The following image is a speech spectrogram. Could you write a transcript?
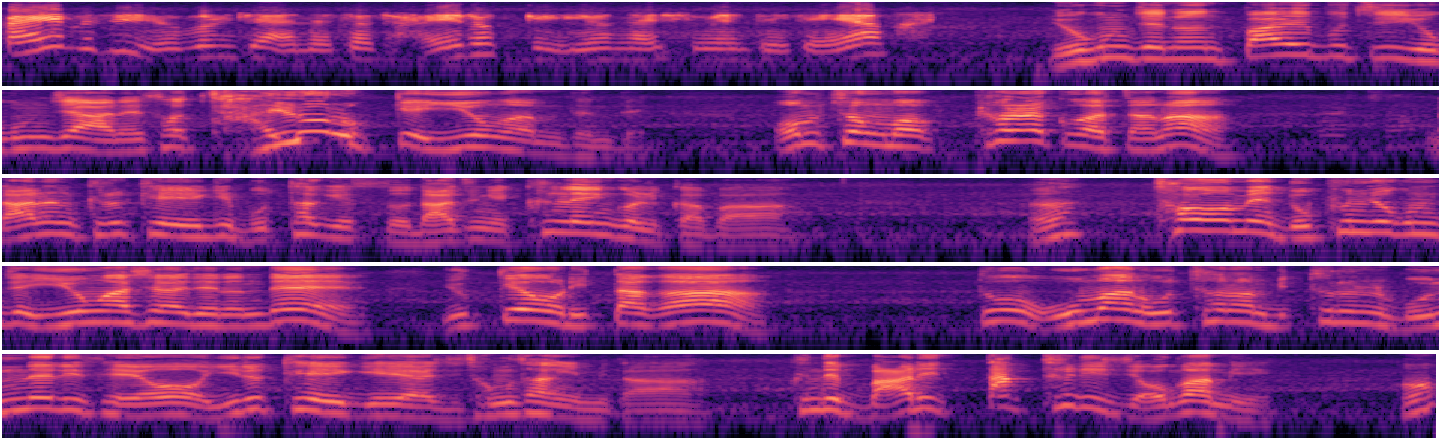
5G 요금제 안에서 자유롭게 이용하시면 되세요. 요금제는 5G 요금제 안에서 자유롭게 이용하면 된대. 엄청 막 편할 것 같잖아. 그렇죠. 나는 그렇게 얘기 못 하겠어. 나중에 클레임 걸릴까봐. 어? 처음에 높은 요금제 이용하셔야 되는데 6개월 있다가 또 5만 5천 원 밑으로는 못 내리세요. 이렇게 얘기해야지 정상입니다. 근데 말이 딱 틀리지 어감이. 어?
